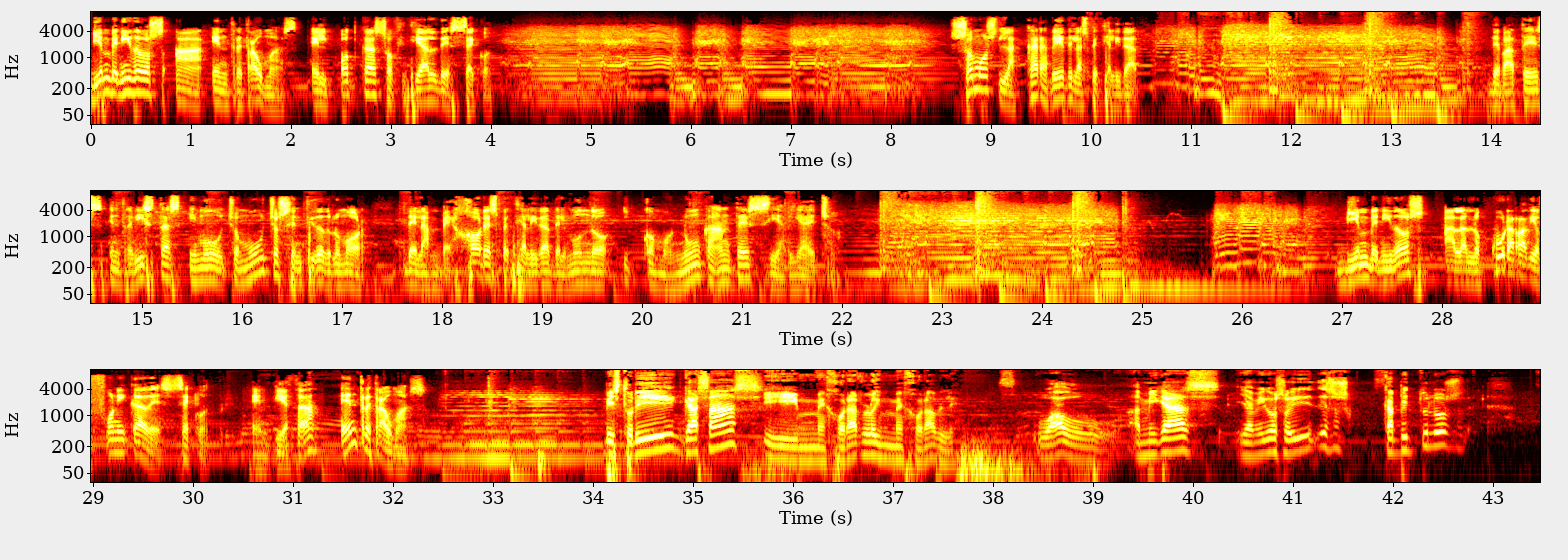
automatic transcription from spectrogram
Bienvenidos a Entre Traumas, el podcast oficial de SECOT. Somos la cara B de la especialidad. Debates, entrevistas y mucho, mucho sentido del humor de la mejor especialidad del mundo y como nunca antes se había hecho. Bienvenidos a la locura radiofónica de Secot. Empieza Entre Traumas. Bisturí, gasas. Y mejorar lo inmejorable. Wow. Amigas y amigos, hoy de esos capítulos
